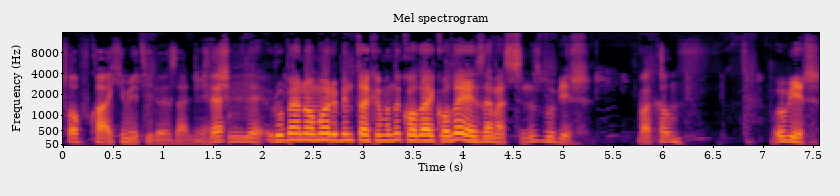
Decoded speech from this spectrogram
Top hakimiyetiyle özellikle. Şimdi Ruben Amorim'in takımını kolay kolay ezemezsiniz. Bu bir. Bakalım. Bu bir.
